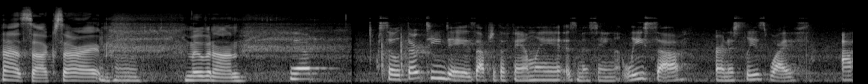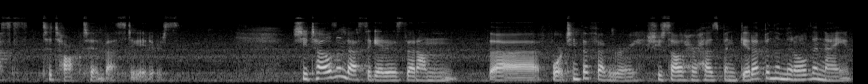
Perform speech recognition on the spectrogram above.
That sucks. All right. Mm-hmm. Moving on. Yep. So 13 days after the family is missing, Lisa, Ernest Lee's wife, asks to talk to investigators. She tells investigators that on the 14th of February, she saw her husband get up in the middle of the night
